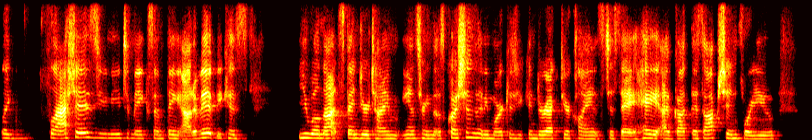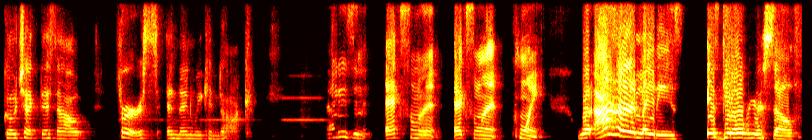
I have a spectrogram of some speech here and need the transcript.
like flashes. You need to make something out of it because you will not spend your time answering those questions anymore because you can direct your clients to say, Hey, I've got this option for you. Go check this out first, and then we can talk. That is an excellent, excellent point. What I heard, ladies, is get over yourself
